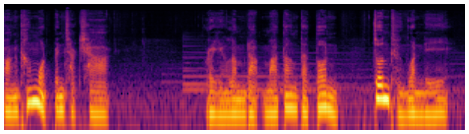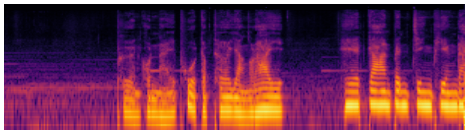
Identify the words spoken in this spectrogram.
ฟังทั้งหมดเป็นฉากๆ เรียงลำดับมาตั้งแต่ต้นจนถึงวันนี้ เพื่อนคนไหนพูดกับเธออย่างไร เหตุการณ์เป็นจริงเพียงใด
